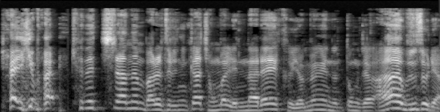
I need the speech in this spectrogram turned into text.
야 이게 말 최대치라는 말을 들으니까 정말 옛날에 그 연명의 눈동자가 아 무슨 소리야?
